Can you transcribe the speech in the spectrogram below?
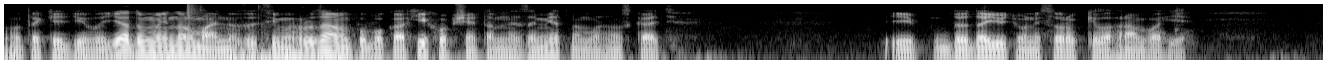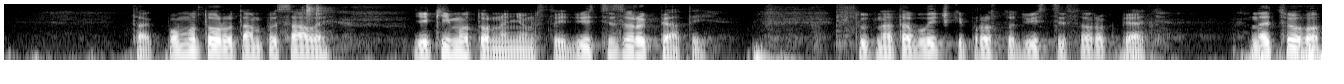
Отаке діло. Я думаю, нормально з цими грузами по боках, їх взагалі там незаметно, можна сказати. І додають вони 40 кг ваги. Так, по мотору там писали, який мотор на ньому стоїть. 245. Тут на табличці просто 245. На цього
